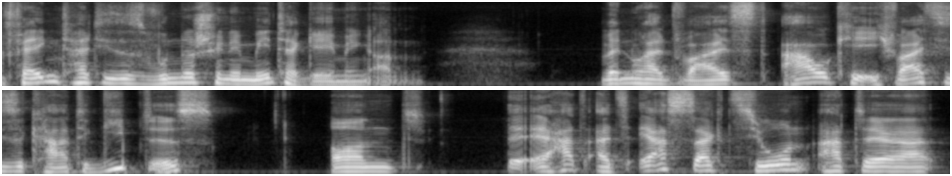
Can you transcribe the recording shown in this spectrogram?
fängt halt dieses wunderschöne Metagaming an. Wenn du halt weißt, ah, okay, ich weiß, diese Karte gibt es und er hat als erste Aktion hat er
